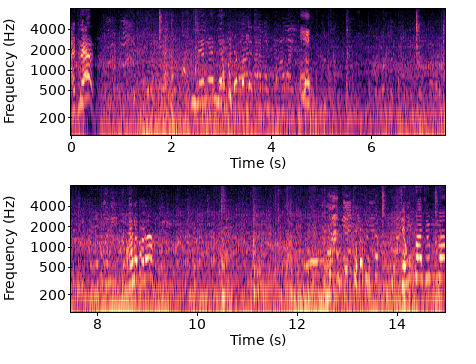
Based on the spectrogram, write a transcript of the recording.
हट रे बड़ा जुम्बा जुम्बा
